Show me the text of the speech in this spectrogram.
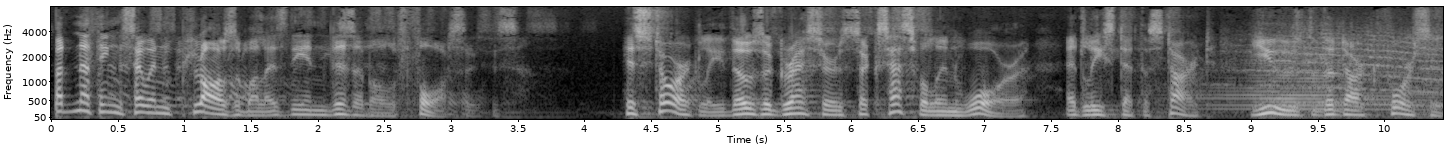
but nothing so implausible as the invisible forces. Historically, those aggressors successful in war, at least at the start, used the dark forces.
